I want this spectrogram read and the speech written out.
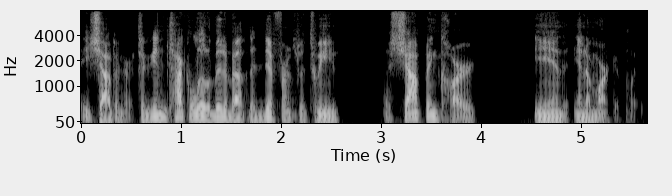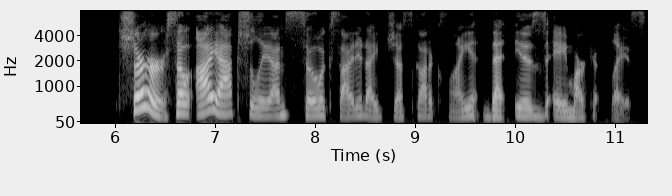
a shopping cart. So can you talk a little bit about the difference between a shopping cart and in a marketplace? Sure. So I actually, I'm so excited. I just got a client that is a marketplace.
